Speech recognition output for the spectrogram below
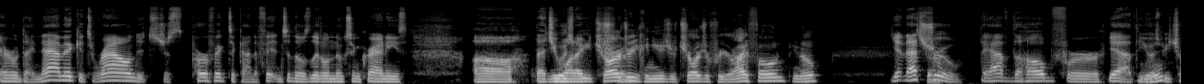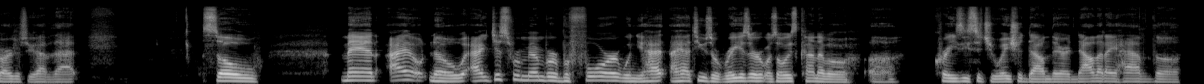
aerodynamic. It's round. It's just perfect to kind of fit into those little nooks and crannies uh, that you want to charger. You can use your charger for your iPhone. You know, Yeah, that's So- true. They have the hub for yeah, the Mhm. USB chargers. You have that. So, man, I don't know. I just remember before when you had I had to use a razor. It was always kind of a, a crazy situation down there. And now that I have the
